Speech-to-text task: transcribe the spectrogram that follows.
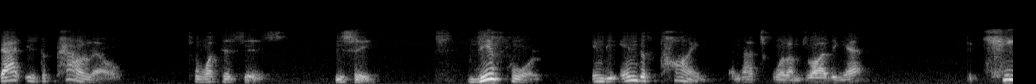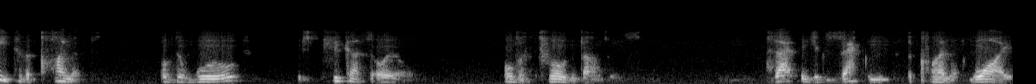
That is the parallel to what this is, you see. Therefore, in the end of time, and that's what I'm driving at, the key to the climate of the world is Perikas oil. Overthrow the boundaries. That is exactly the climate. Why?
